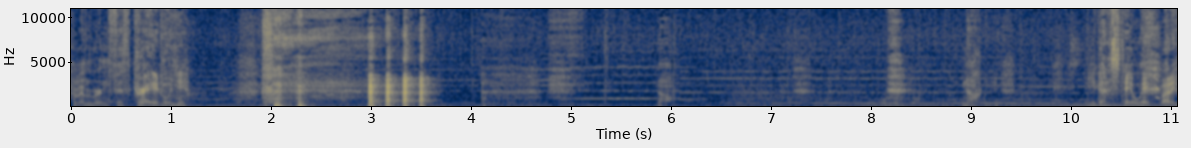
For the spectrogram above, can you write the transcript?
Remember in fifth grade when you. no. No. You gotta stay awake, buddy.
